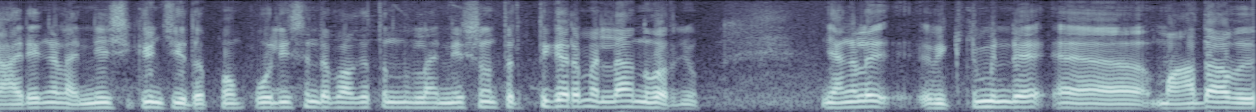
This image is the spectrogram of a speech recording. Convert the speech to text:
കാര്യങ്ങൾ അന്വേഷിക്കുകയും ചെയ്തപ്പം പോലീസിന്റെ ഭാഗത്തു നിന്നുള്ള അന്വേഷണം തൃപ്തികരമല്ല എന്ന് പറഞ്ഞു. ഞങ്ങൾ വിക്ടിമിന്റെ മാതാവ്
